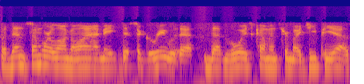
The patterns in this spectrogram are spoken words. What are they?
But then somewhere along the line, I may disagree with that that voice coming through my GPS,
